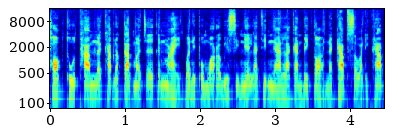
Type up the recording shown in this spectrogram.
Talk to Time นะครับ แล้วกลับมาเจอกันใหม่ วันนี้ผมวรวิศิเนตและทีมงานลากันไปก่อนนะครับ สวัสดีครับ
